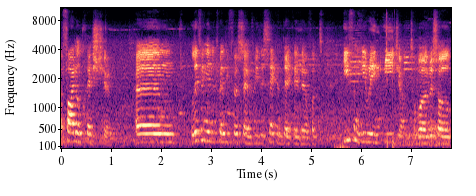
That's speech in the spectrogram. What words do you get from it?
a final question. Um, living in the 21st century, the second decade of it, even here in Egypt, where there's a,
